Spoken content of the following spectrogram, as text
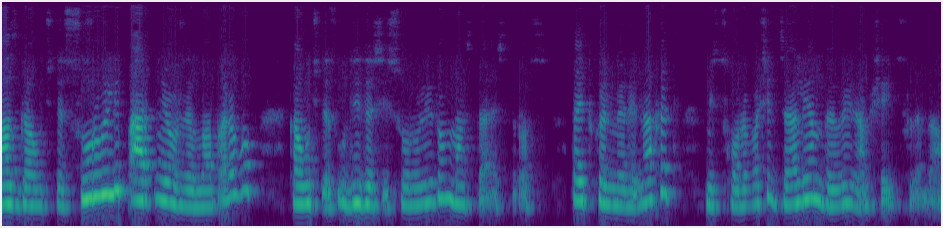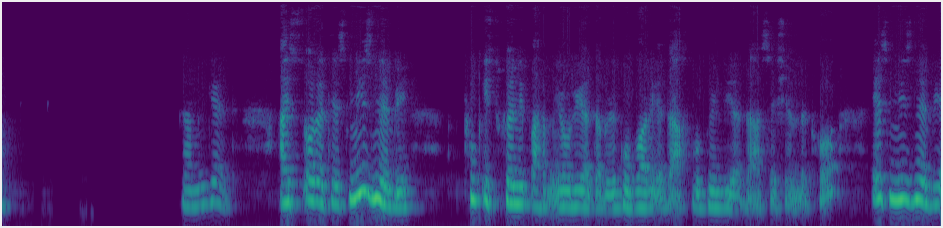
მას გაუჩნდეს სურვილი პარტნიორზე ვლაპარაკობ, გაუჩნდეს უდიდესი სურვილი რომ მას დაესწროს. და თქვენ მე ნახეთ მის ცხოვრებაში ძალიან ბევრი რამ შეიცვლება გამიგეთ? აი სწორედ ეს მიზნები თუ კი თქვენი პარტნიორია და მეგობარია და ახლობელია და ასე შემდეგ ხო? ეს მიზნები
